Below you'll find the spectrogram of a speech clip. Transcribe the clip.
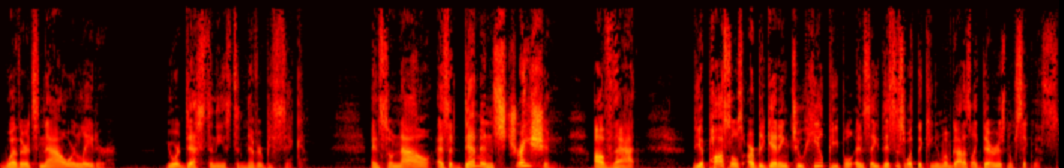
whether it's now or later, your destiny is to never be sick. And so now, as a demonstration of that, the apostles are beginning to heal people and say, This is what the kingdom of God is like. There is no sickness.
